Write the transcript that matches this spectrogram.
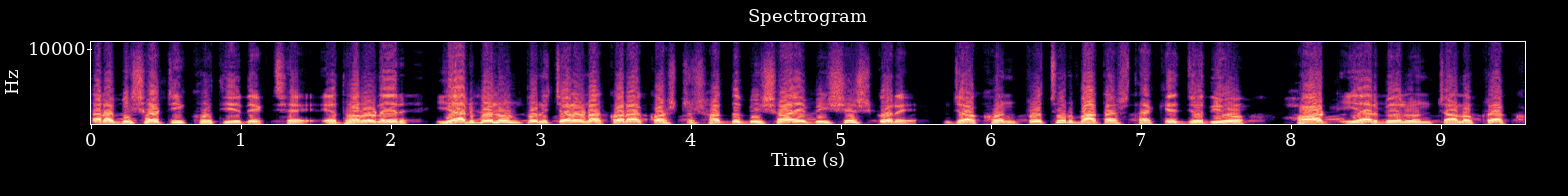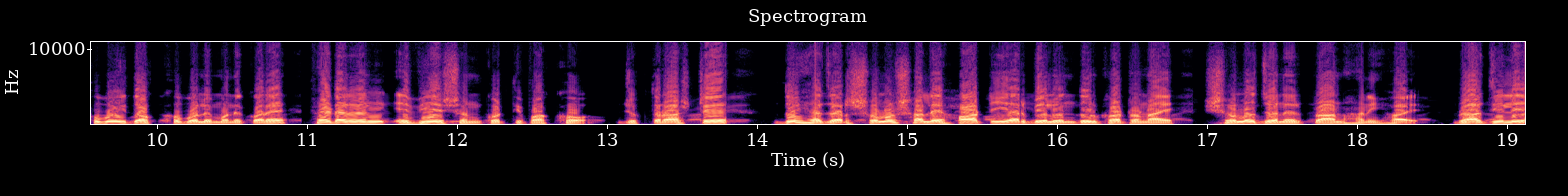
তারা বিষয়টি খতিয়ে দেখছে। এ ধরনের এয়ার বেলুন পরিচালনা করা কষ্টসাধ্য বিষয়, বিশেষ করে যখন প্রচুর বাতাস থাকে, যদিও হট এয়ার বেলুন চালকরা খুবই দক্ষ বলে মনে করে ফেডারেল এভিয়েশন কর্তৃপক্ষ। যুক্তরাষ্ট্রে দুই সালে হট এয়ার বেলুন দুর্ঘটনায় ষোলো জনের প্রাণহানি হয়। ব্রাজিলে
